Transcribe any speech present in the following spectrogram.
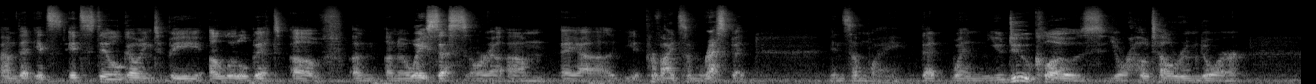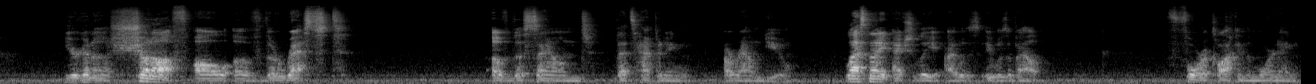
um, that it's it's still going to be a little bit of an, an oasis or a, um, a uh, provide some respite in some way. That when you do close your hotel room door, you're gonna shut off all of the rest of the sound that's happening around you. last night actually I was it was about four o'clock in the morning,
